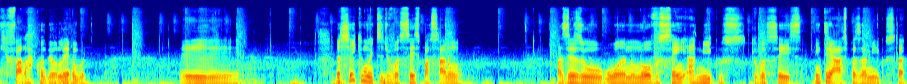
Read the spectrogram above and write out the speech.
que falar quando eu lembro. E eu sei que muitos de vocês passaram às vezes o, o, ano novo sem amigos que vocês, entre aspas, amigos, tá?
